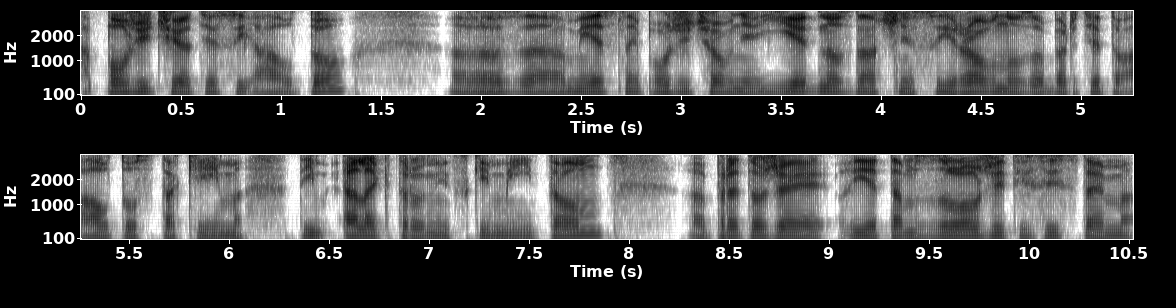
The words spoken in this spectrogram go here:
a požičiate si auto e, z miestnej požičovne, jednoznačne si rovno zoberte to auto s takým tým elektronickým mítom, e, pretože je tam zložitý systém e,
